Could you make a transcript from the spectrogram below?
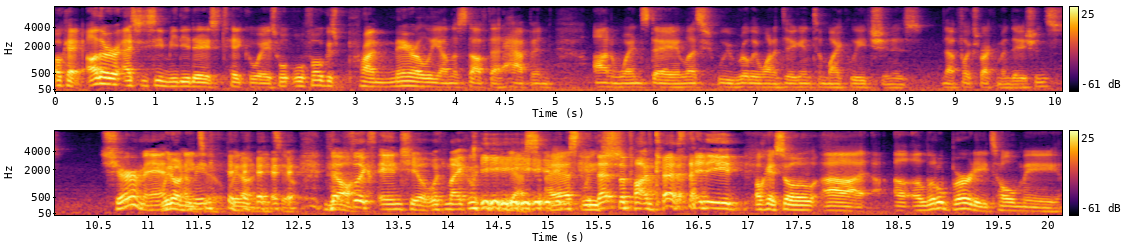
Okay, other SEC media days takeaways. We'll, we'll focus primarily on the stuff that happened on Wednesday, unless we really want to dig into Mike Leach and his Netflix recommendations. Sure, man. We don't I need mean- to. We don't need to. No. Netflix and chill with Mike Lee. Yes, I asked Leach- That's the podcast I need. Okay, so uh, a, a little birdie told me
